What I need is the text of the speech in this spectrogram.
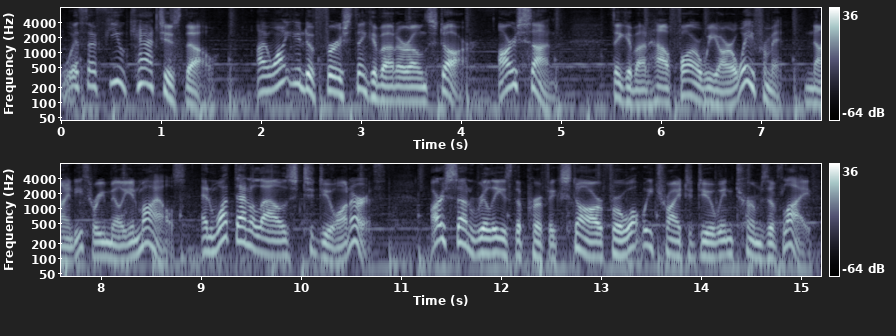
with a few catches though. I want you to first think about our own star, our Sun. Think about how far we are away from it 93 million miles and what that allows to do on Earth. Our Sun really is the perfect star for what we try to do in terms of life.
